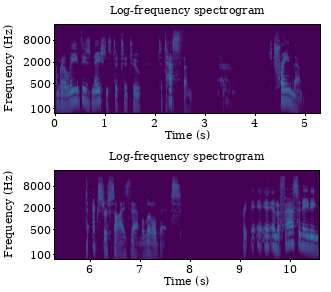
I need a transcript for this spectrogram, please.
I'm going to leave these nations to, to, to, to test them, to train them, to exercise them a little bit. Right? And the fascinating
